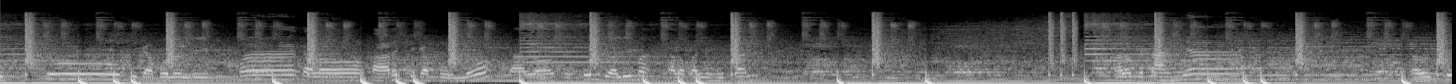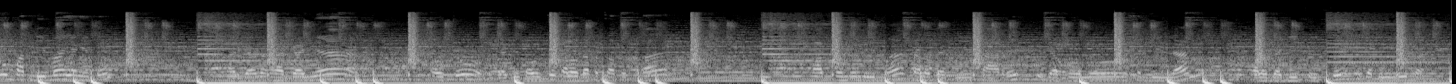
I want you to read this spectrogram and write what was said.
itu 35 kalau tarik 30 kalau susun 25 kalau kayu hutan. Kalau getahnya itu 45 yang itu harga harganya tauco jadi tauco kalau dapat satu tas 45 kalau gaji tarik 39 kalau gaji susun 35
